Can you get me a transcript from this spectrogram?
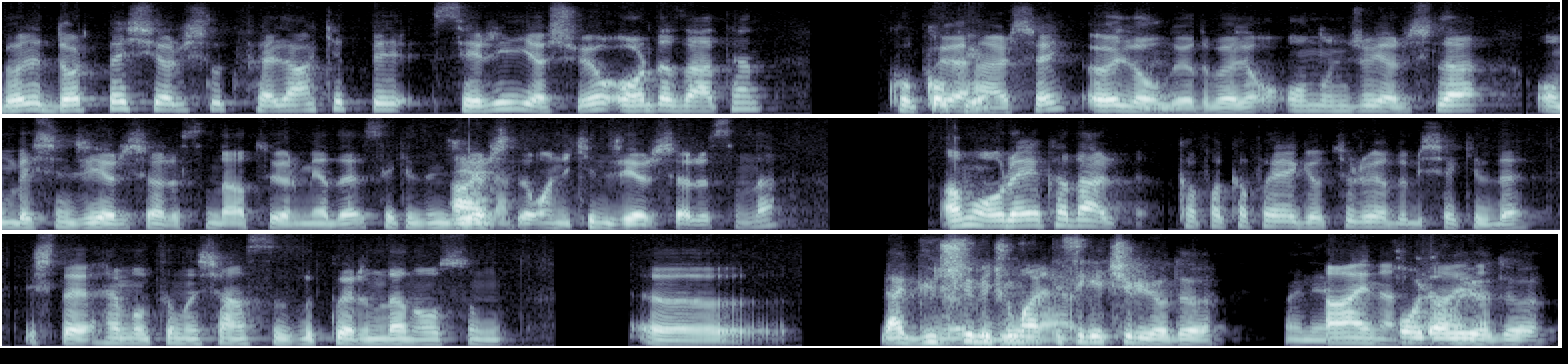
Böyle 4-5 yarışlık felaket bir seri yaşıyor. Orada zaten kopuyor, Kopuyor. her şey. Öyle oluyordu. Böyle 10. yarışla 15. yarış arasında atıyorum ya da 8. Aynen. yarışla 12. yarış arasında. Ama oraya kadar kafa kafaya götürüyordu bir şekilde. İşte Hamilton'ın şanssızlıklarından olsun. Ee, Ya güçlü bir cumartesi yani. geçiriyordu. Hani aynen. pol alıyordu.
